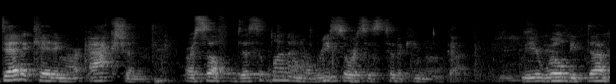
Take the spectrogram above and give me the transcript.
dedicating our action, our self discipline, and our resources to the kingdom of God. May your will be done.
